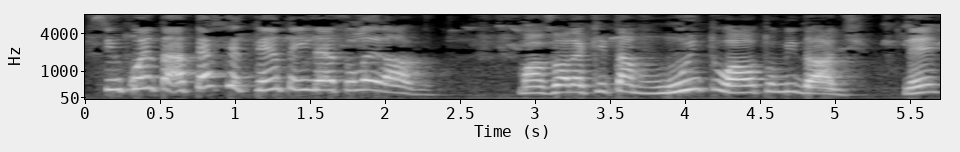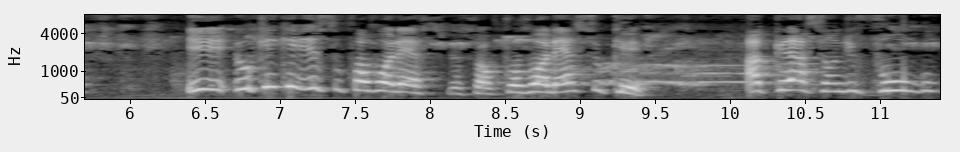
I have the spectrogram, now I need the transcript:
50 até 70 ainda é tolerável. Mas olha aqui tá muito alta a umidade, né? E o que que isso favorece, pessoal? Favorece o quê? A criação de fungo,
